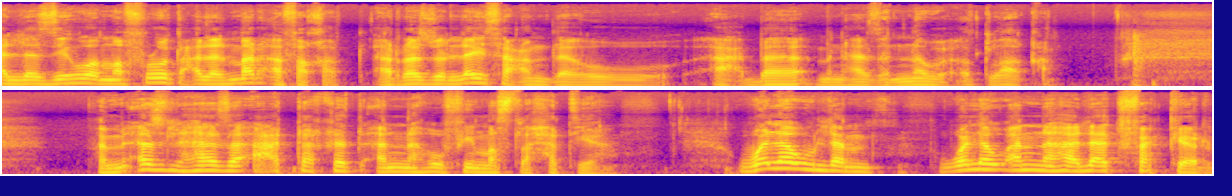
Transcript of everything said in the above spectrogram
الذي هو مفروض على المرأة فقط. الرجل ليس عنده أعباء من هذا النوع إطلاقا. فمن أجل هذا أعتقد أنه في مصلحتها. ولو لم ولو أنها لا تفكر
